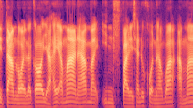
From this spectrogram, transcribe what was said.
ติดตามรอยแล้วก็อยากให้อาม่านะครับมาอินสปิเรชันทุกคนนะครับว่าอาม่า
